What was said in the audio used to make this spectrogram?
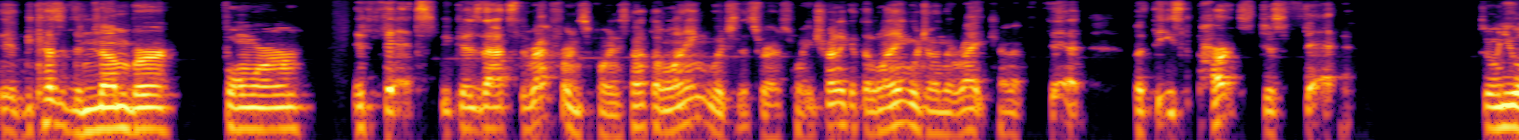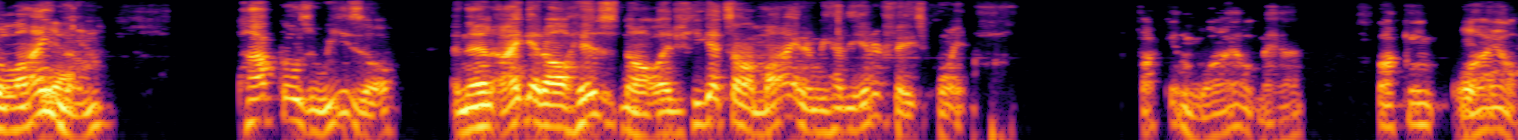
it, because of the number, form, it fits because that's the reference point. It's not the language that's the reference point. You're trying to get the language on the right kind of fit, but these parts just fit. So when you align yeah. them, pop goes a weasel, and then I get all his knowledge, he gets all mine, and we have the interface point. Fucking wild, man. Fucking yeah. wild.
